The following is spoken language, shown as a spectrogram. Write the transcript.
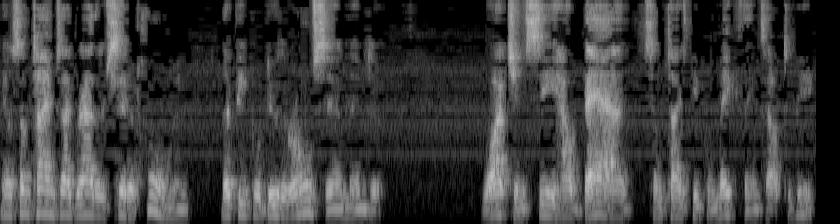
you know, sometimes I'd rather sit at home and let people do their own sin than to watch and see how bad sometimes people make things out to be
